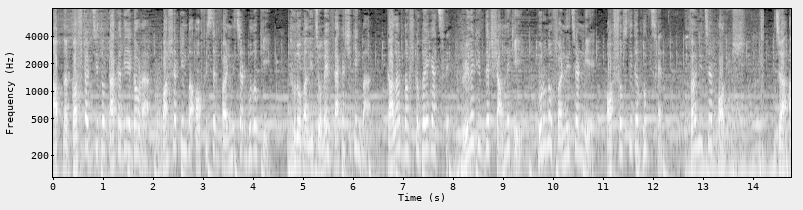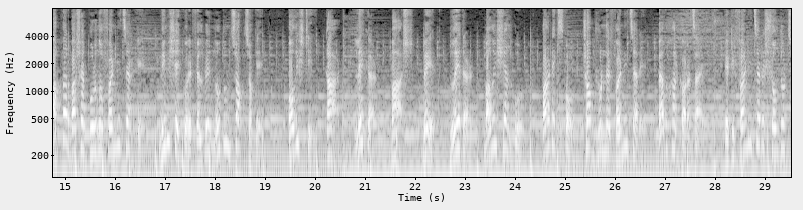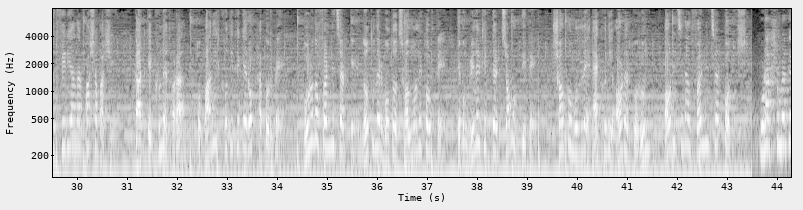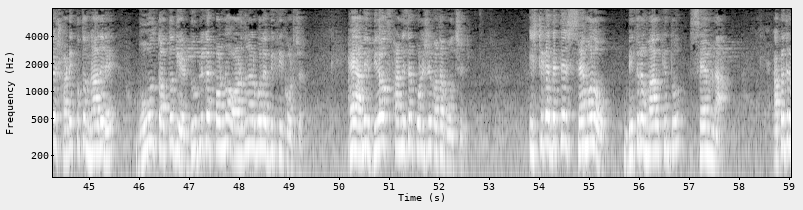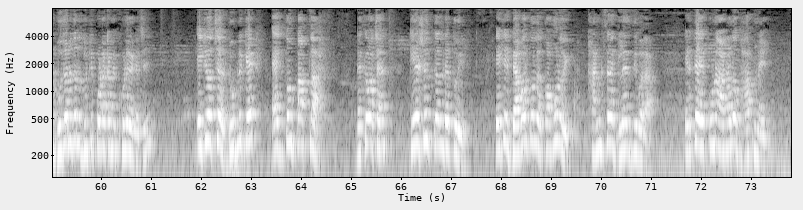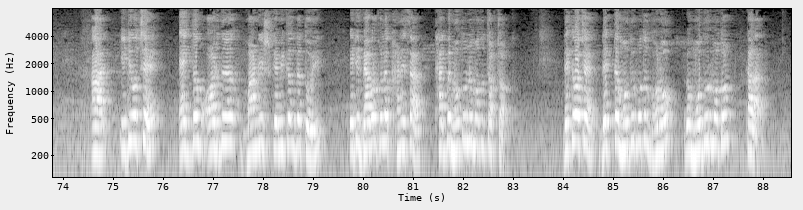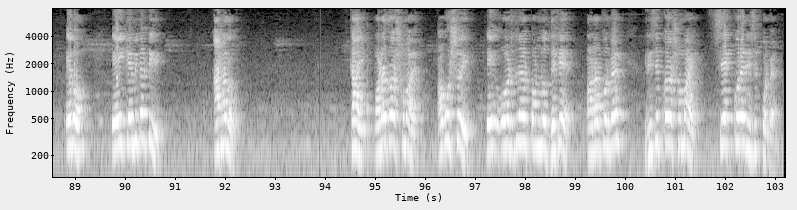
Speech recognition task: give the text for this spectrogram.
আপনার কষ্টার্জিত টাকা দিয়ে গড়া বাসার কিংবা অফিসের ফার্নিচারগুলো কি ধুলোবালি জমে ফ্যাকাশি কিংবা কালার নষ্ট হয়ে গেছে? রিলেটিভদের সামনে কি পুরনো ফার্নিচার নিয়ে অস্বস্তিতে ভুগছেন? Furniture polish. যা আপনার বাসার পুরনো ফার্নিচারকে নিমিষেই করে ফেলবে নতুন চকচকে। পলিশটি কাঠ, লেকার, বাঁশ বেদ leather, Malaysian wood, part export সব ধরনের ফার্নিচারে ব্যবহার করা যায়। এটি ফার্নিচারের সৌন্দর্য ফিরিয়ে আনার পাশাপাশি কাঠকে ঘুনে ধরা ও পানির ক্ষতি থেকে রক্ষা করবে। পুরনো ফার্নিচারকে নতুনের মতো ঝলমলে করতে এবং রিলেটিভদের চমক দিতে স্বল্প মূল্যে এখনই অর্ডার করুন অরিজিনাল ফার্নিচার পলিশ প্রোডাক্ট সম্পর্কে সঠিক তথ্য না জেনে ভুল তথ্য দিয়ে ডুপ্লিকেট পণ্য অরিজিনাল বলে বিক্রি করছে। হ্যাঁ আমি বিরক্স ফার্নিচার পলিসির কথা বলছি। স্টিকার দেখতে সেম হলেও ভিতরে মাল কিন্তু সেম না। আপনাদের বোঝানোর জন্য দুটি প্রোডাক্ট আমি খুলে রেখেছি। এটি হচ্ছে ডুপ্লিকেট একদম পাতলা। দেখতে পাচ্ছেন? কেরোসিন তেল দিয়ে তৈরি। এটি ব্যবহার করলে কখনোই ফার্নিচারে গ্লেজ দিবে না। এতে কোনো আঠালো ভাব নেই। আর এটি হচ্ছে একদম অরিজিনাল বার্নিশ কেমিক্যাল দিয়ে তৈরি। এটি ব্যবহার করলে ফার্নিচার থাকবে নতুনের মতো চকচক। দেখতে পাচ্ছেন? দেখতে মধুর মতন ঘন এবং মধুর মতন কালার এবং এই কেমিক্যালটি আঠালো। তাই অর্ডার করার সময় অবশ্যই এই অরিজিনাল পণ্য দেখে অর্ডার করবেন রিসিভ করার সময় চেক করে রিসিভ করবেন।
